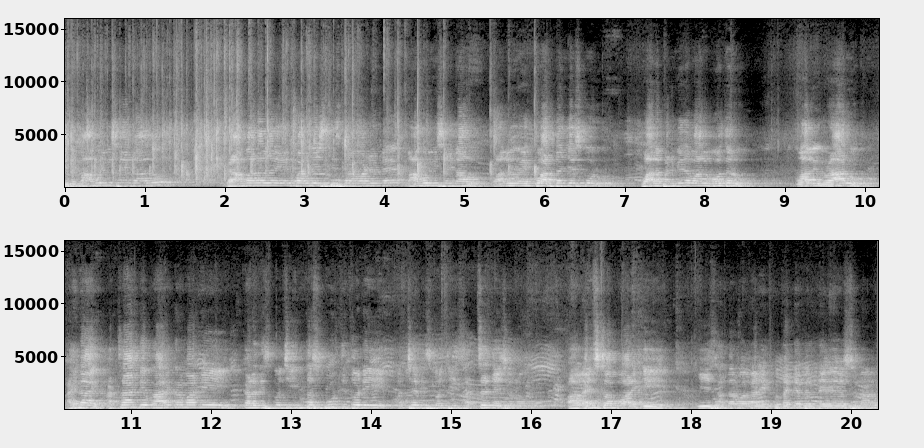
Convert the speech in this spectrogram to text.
ఇది మామూలు విషయం కాదు. గ్రామాలలో ఏర్పాటు చేసి తీసుకురావాలి ఉంటే మామూలు విషయం కాదు. వాళ్ళు ఎక్కువ అర్థం చేసుకోరు. వాళ్ళ పని మీద వాళ్ళు పోతారు. వాళ్ళు రారు. అయినా అట్లాంటి కార్యక్రమాన్ని ఇక్కడ తీసుకొచ్చి ఇంత స్ఫూర్తితోటి మంచిగా తీసుకొచ్చి సక్సెస్ చేశారు ఆ లైన్ స్టాప్ వారికి ఈ సందర్భంగా నేను కృతజ్ఞతలు తెలియజేస్తున్నాను.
